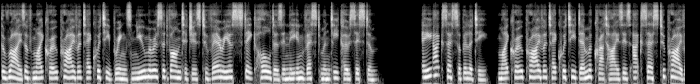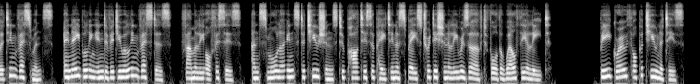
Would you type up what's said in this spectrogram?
the rise of micro-private equity brings numerous advantages to various stakeholders in the investment ecosystem. A. Accessibility Micro-private equity democratizes access to private investments, enabling individual investors, family offices, and smaller institutions to participate in a space traditionally reserved for the wealthy elite. B. Growth opportunities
